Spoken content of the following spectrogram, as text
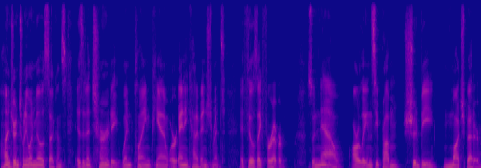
One hundred and twenty-one milliseconds is an eternity when playing piano or any kind of instrument. It feels like forever. So now our latency problem should be much better.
